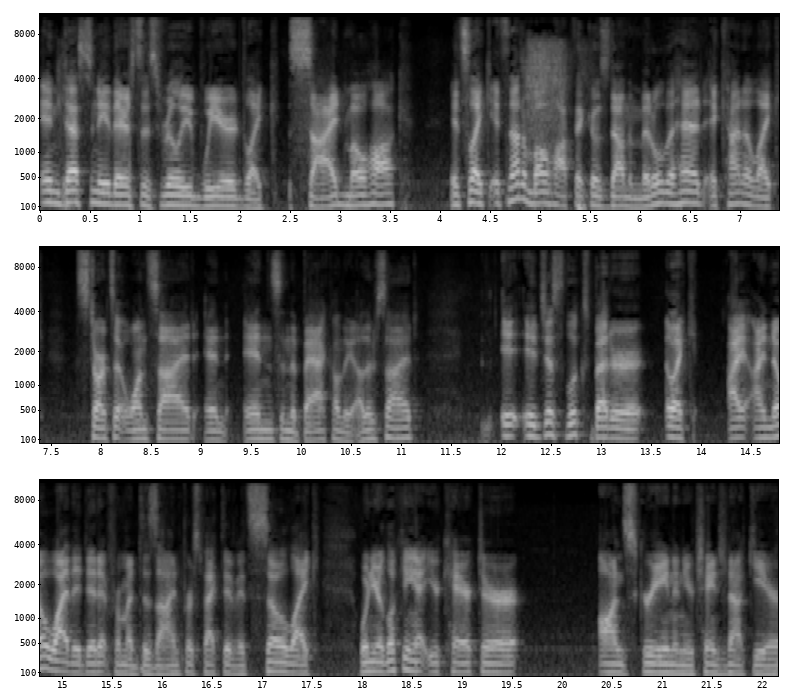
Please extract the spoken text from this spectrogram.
in Destiny, there's this really weird like side mohawk. It's like it's not a mohawk that goes down the middle of the head. It kind of like starts at one side and ends in the back on the other side. It it just looks better. Like I I know why they did it from a design perspective. It's so like when you're looking at your character on screen and you're changing out gear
